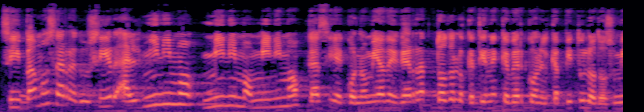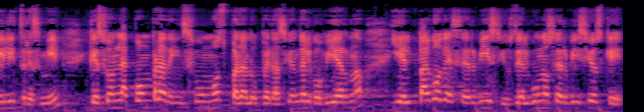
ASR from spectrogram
Sí, vamos a reducir al mínimo, mínimo, mínimo, casi economía de guerra, todo lo que tiene que ver con el capítulo 2000 y 3000, que son la compra de insumos para la operación del gobierno y el pago de servicios, de algunos servicios que,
